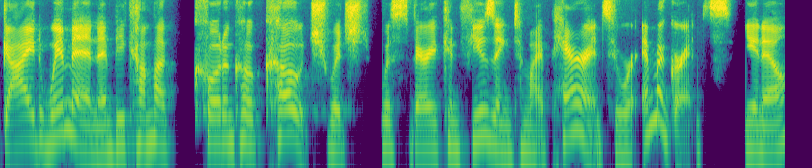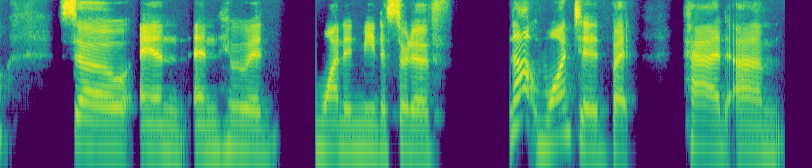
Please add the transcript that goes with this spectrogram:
guide women and become a quote unquote coach, which was very confusing to my parents who were immigrants, you know? So, and, and who had wanted me to sort of not wanted, but had um,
